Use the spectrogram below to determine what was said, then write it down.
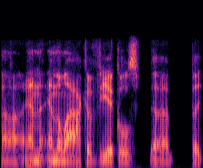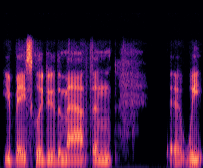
uh, and and the lack of vehicles? but you basically do the math and we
